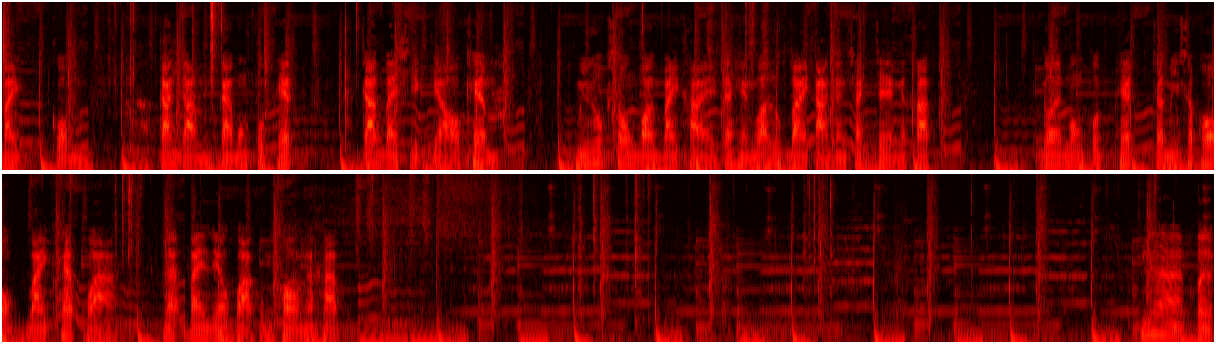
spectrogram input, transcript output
ใบกลม ก้านดำแต่มงกุฎเพชร ก้านใบสีเขียวเข้ม มีรูปทรงบอลใบไข่จะเห็นว่ารูปใบต่างกันชัดเจนนะครับ โดยมงกุฎเพชรจะมีสะโพกใบแคบกว่า และใบเรียวกว่าขมทองนะครับ เมื่อเปิด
